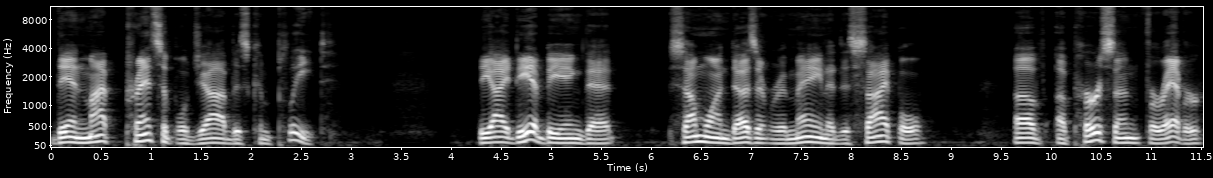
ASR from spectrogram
then my principal job is complete. The idea being that someone doesn't remain a disciple of a person forever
